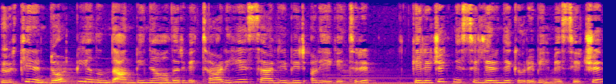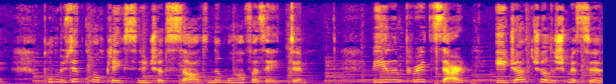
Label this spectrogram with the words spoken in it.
ülkenin dört bir yanından binaları ve tarihi eserleri bir araya getirip gelecek nesillerinde görebilmesi için bu müze kompleksinin çatısı altında muhafaza etti. William Pritzker, icat çalışması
